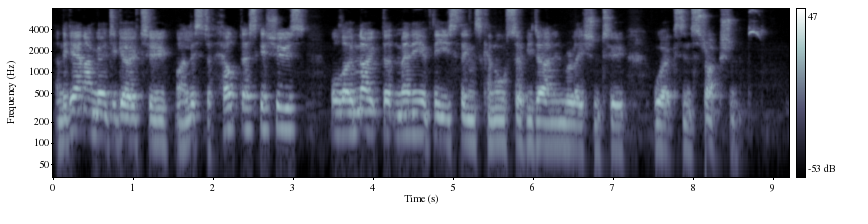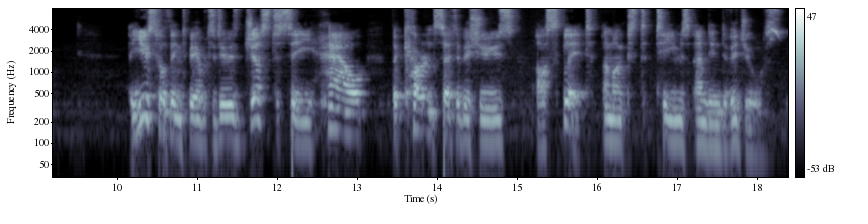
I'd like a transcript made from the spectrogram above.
And again, I'm going to go to my list of help desk issues, although note that many of these things can also be done in relation to works instructions. A useful thing to be able to do is just to see how the current set of issues are split amongst teams and individuals.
